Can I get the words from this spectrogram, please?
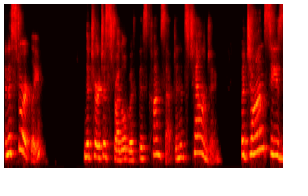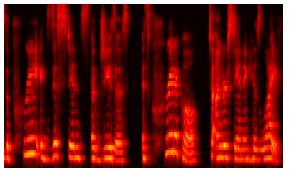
And historically, the church has struggled with this concept and it's challenging. But John sees the pre existence of Jesus as critical to understanding his life.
